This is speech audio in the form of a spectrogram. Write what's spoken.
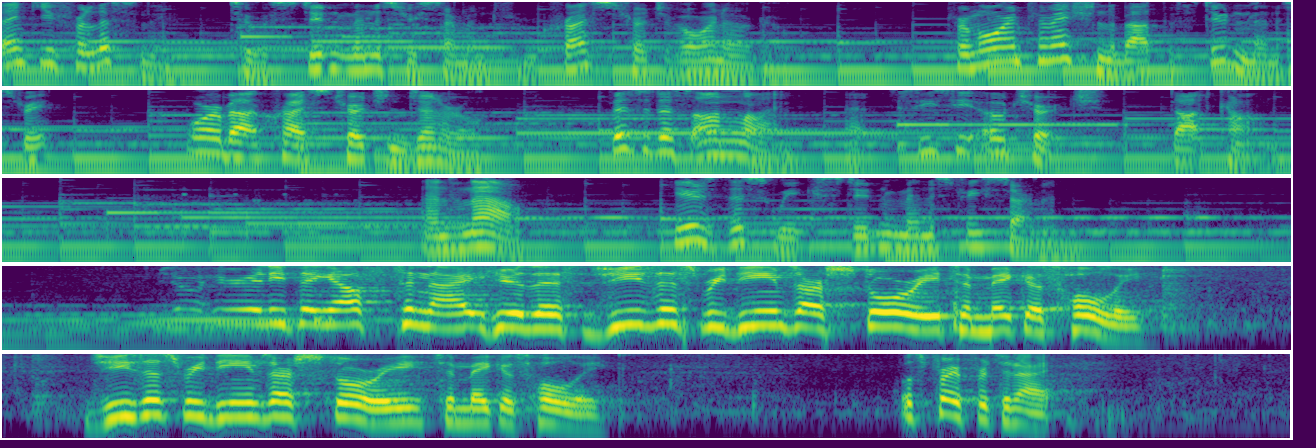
Thank you for listening to a student ministry sermon from Christ Church of Oronogo. For more information about the student ministry, or about Christ Church in general, visit us online at ccochurch.com. And now, here's this week's student ministry sermon. If you don't hear anything else tonight, hear this Jesus redeems our story to make us holy. Jesus redeems our story to make us holy. Let's pray for tonight.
